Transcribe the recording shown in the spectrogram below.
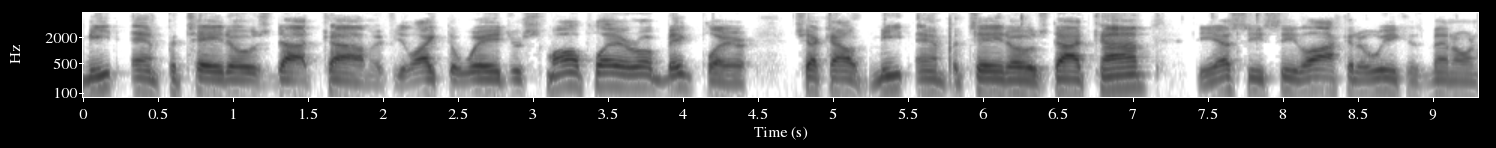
meatandpotatoes.com. If you like to wager, small player or big player, check out meatandpotatoes.com. The SEC lock of the week has been on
